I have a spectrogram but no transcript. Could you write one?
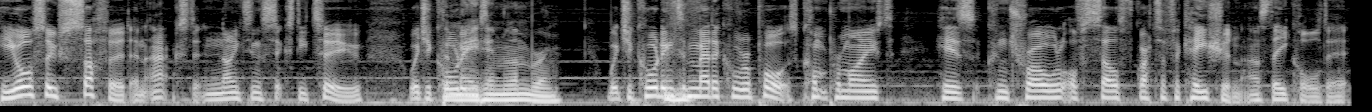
He also suffered an accident in 1962, which, that according made him lumbering. which, according to medical reports, compromised his control of self gratification, as they called it.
